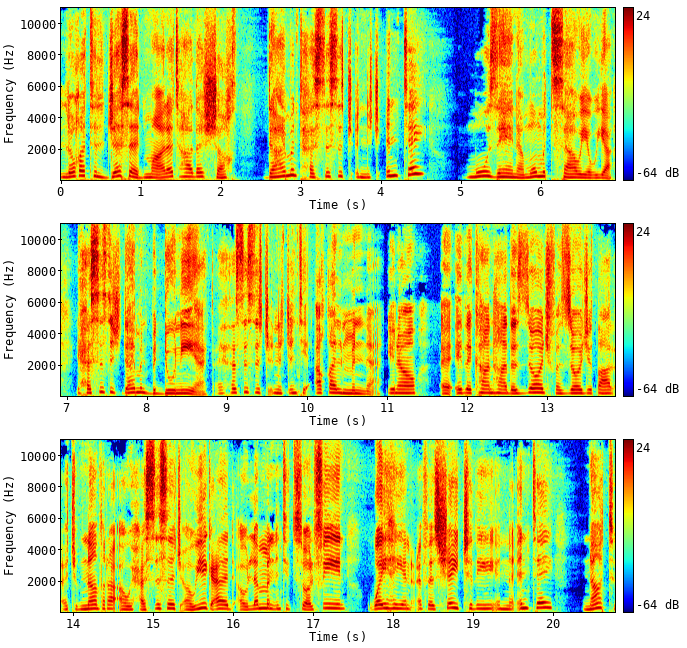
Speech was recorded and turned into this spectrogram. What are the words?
لغة الجسد مالت هذا الشخص دائما تحسسك إنك انت مو زينة مو متساوية وياه. يحسسك دائما بالدونية. يحسسك إنك انت أقل منه. You know آه، إذا كان هذا الزوج فالزوج يطالعك بنظرة أو يحسسك أو يقعد أو لما انت تسولفين وجهه ينعفس شيء كذي إن انت not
